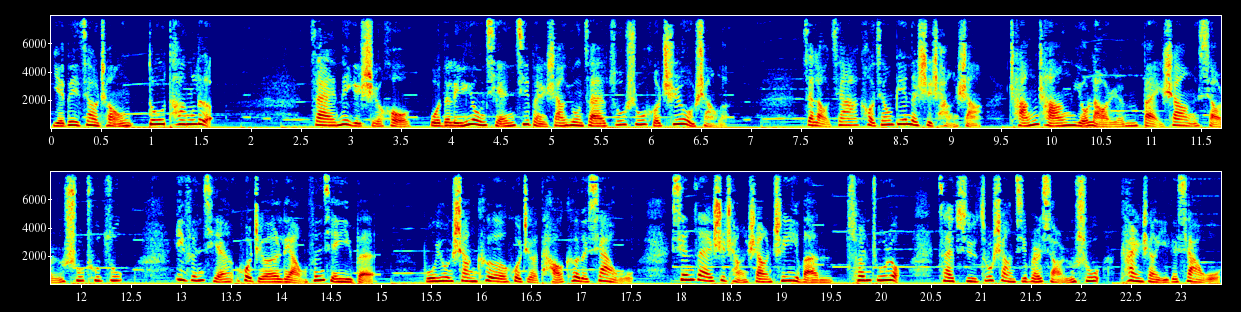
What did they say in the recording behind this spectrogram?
也被叫成“兜汤乐”。在那个时候，我的零用钱基本上用在租书和吃肉上了。在老家靠江边的市场上，常常有老人摆上小人书出租，一分钱或者两分钱一本。不用上课或者逃课的下午，先在市场上吃一碗汆猪肉，再去租上几本小人书看上一个下午，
